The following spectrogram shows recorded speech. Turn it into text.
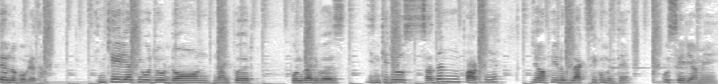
डेवलप हो गया था। इनके एरिया थी वो जो डॉन नाइपर पोलगा रिवर्स इनके जो सदर्न पार्ट्स हैं, जहाँ पे ये लोग ब्लैक सी को मिलते हैं, उस एरिया में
